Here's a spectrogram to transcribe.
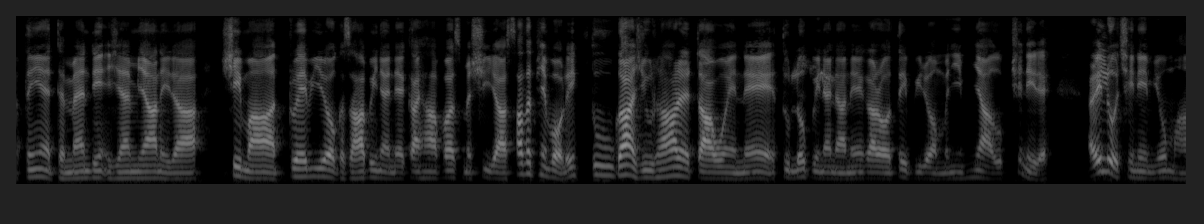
အသင်းရဲ့ demanding အရန်များနေတာရှေ့မှာတွဲပြီးတော့ကစားပေးနိုင်တဲ့ Kai Havertz မရှိတာစသဖြင့်ပေါ့လေသူကယူထားတဲ့တာဝန်နဲ့သူလုပ်ပေးနိုင်တာနဲ့ကတော့တိတ်ပြီးတော့မညီမျှဘူးဖြစ်နေတယ် အဲ့ဒီလိုအခြေအနေမျိုးမှာ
